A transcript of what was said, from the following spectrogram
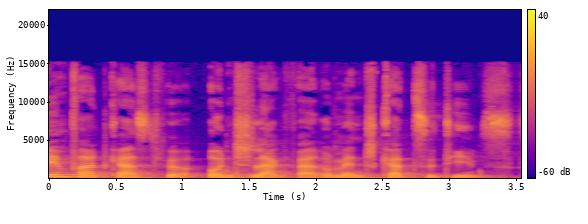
dem Podcast für unschlagbare Mensch-Katze-Teams.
